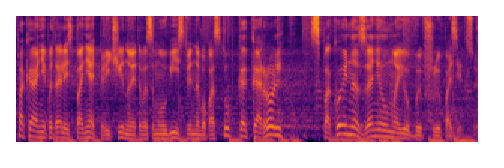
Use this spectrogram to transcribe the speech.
Пока они пытались понять причину этого самоубийственного поступка, король спокойно занял мою бывшую позицию.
